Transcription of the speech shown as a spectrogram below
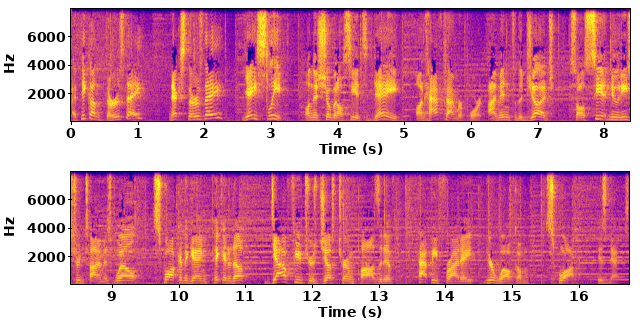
I think, on Thursday, next Thursday. Yay, sleep on this show, but I'll see you today on Halftime Report. I'm in for the judge, so I'll see you at noon Eastern Time as well. Squawk of the gang picking it up. Dow Futures just turned positive. Happy Friday. You're welcome. Squawk is next.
